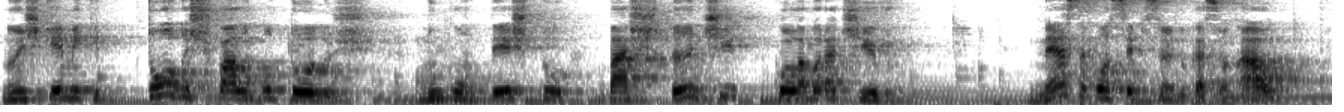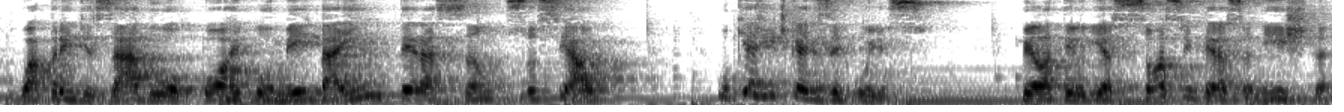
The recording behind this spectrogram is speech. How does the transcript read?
num esquema em que todos falam com todos, num contexto bastante colaborativo. Nessa concepção educacional, o aprendizado ocorre por meio da interação social. O que a gente quer dizer com isso? Pela teoria socio-interacionista,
